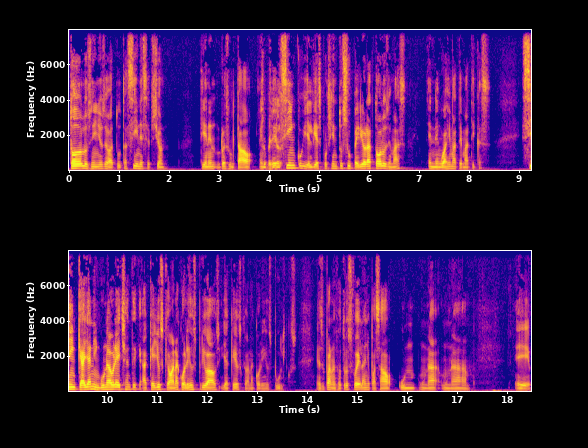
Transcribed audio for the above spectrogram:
todos los niños de Batuta, sin excepción, tienen un resultado entre el 5 y el 10% superior a todos los demás en lenguaje y matemáticas, sin que haya ninguna brecha entre aquellos que van a colegios privados y aquellos que van a colegios públicos. Eso para nosotros fue el año pasado una, una eh,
